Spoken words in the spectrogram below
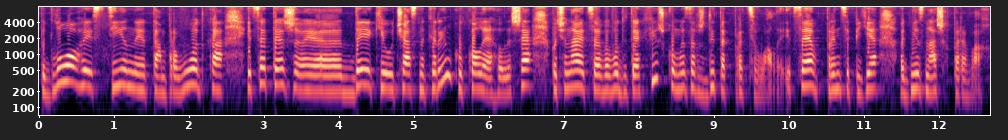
підлоги, стіни, там проводка. І це теж е, деякі учасники ринку, колеги, лише починають це виводити як фішку. Ми завжди так працювали, і це в принципі є одні з наших переваг.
